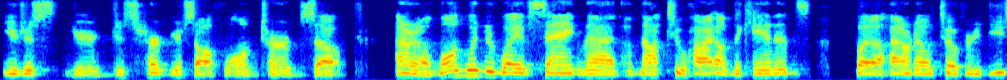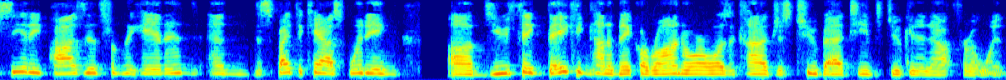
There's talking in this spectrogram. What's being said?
you're just you're just hurting yourself long term. So I don't know, long winded way of saying that I'm not too high on the Cannons, but uh, I don't know, Topher. Did you see any positives from the Cannons? And despite the Chaos winning, um, do you think they can kind of make a run, or was it kind of just two bad teams duking it out for a win?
